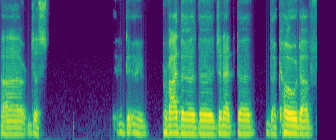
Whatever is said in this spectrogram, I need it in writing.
uh, just provide the the genetic the the code of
